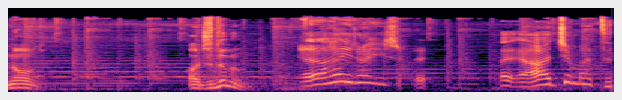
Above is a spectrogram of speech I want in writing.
Ne oldu? Acıdı mı? E, Hayır hayır. E, Acımadı.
